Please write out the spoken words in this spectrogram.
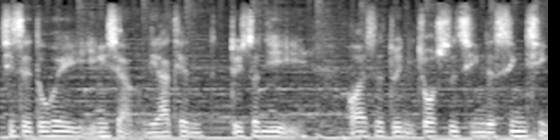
其实都会影响你那天对生意或者是对你做事情的心情。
